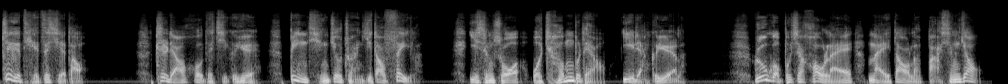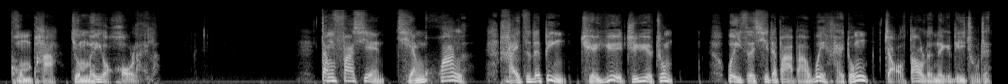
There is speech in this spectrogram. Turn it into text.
这个帖子写道。治疗后的几个月，病情就转移到肺了。医生说我撑不了一两个月了。如果不是后来买到了靶向药，恐怕就没有后来了。当发现钱花了，孩子的病却越治越重，魏泽西的爸爸魏海东找到了那个李主任，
